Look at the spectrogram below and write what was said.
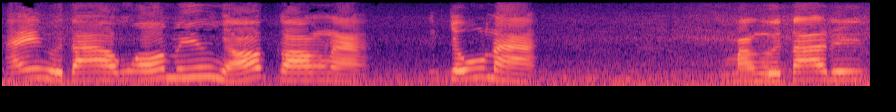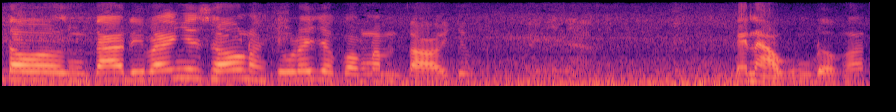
thấy người ta không ốm yếu nhỏ con nè. Cái chú nè. Mà người ta đi tôi người ta đi bán vé số nè. Chú lấy cho con năm tờ chú cái nào cũng được hết.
